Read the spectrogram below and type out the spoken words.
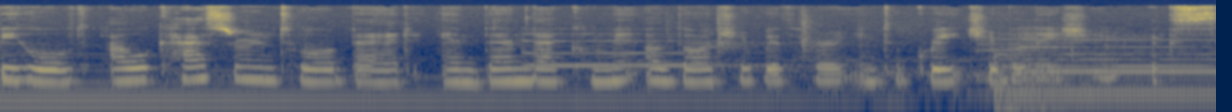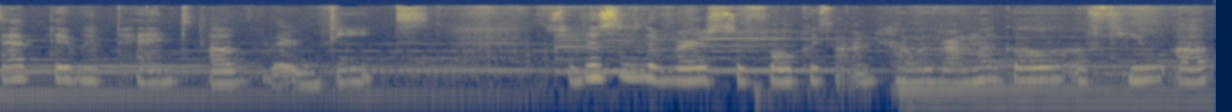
Behold, I will cast her into a bed, and them that commit adultery with her into great tribulation, except they repent of their deeds. So, this is the verse to focus on. However, I'm to go a few up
